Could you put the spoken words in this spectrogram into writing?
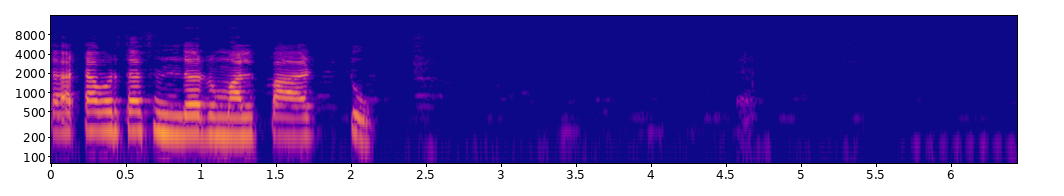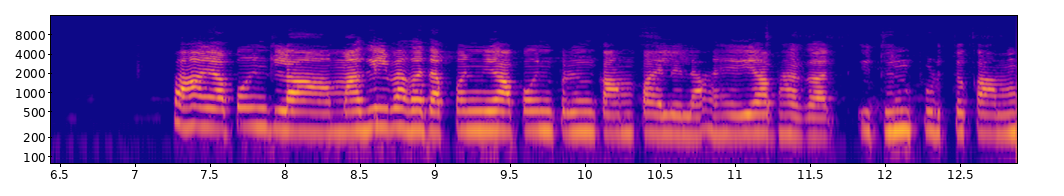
टाटावरचा सुंदर रुमाल पार्ट टू पहा या पॉईंटला मागील भागात आपण या पॉईंटपर्यंत काम पाहिलेलं आहे. या भागात इथून पुढचं काम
